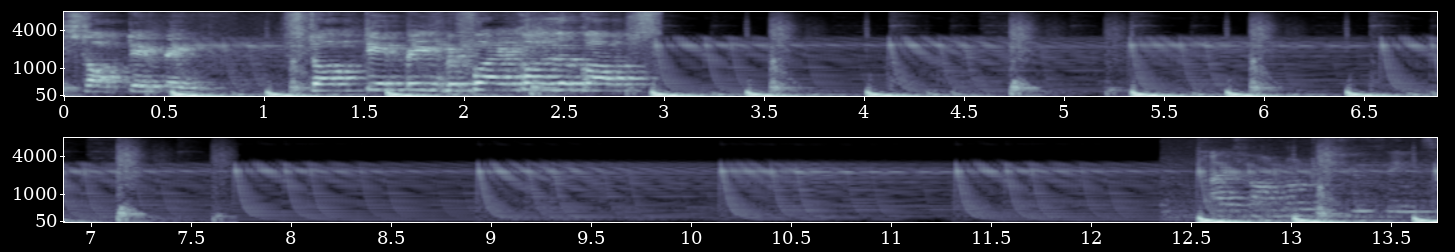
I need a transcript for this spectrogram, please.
Stop taping. Stop taping before I call the cops. I found out a few things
